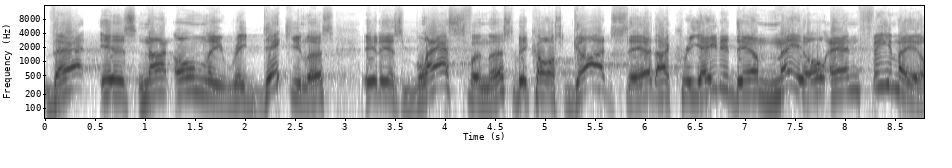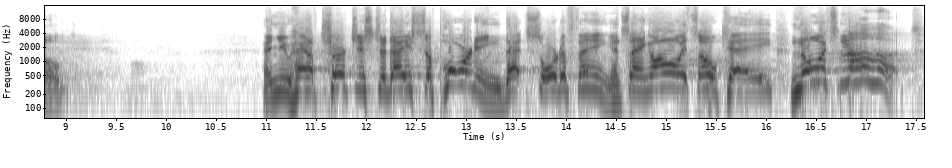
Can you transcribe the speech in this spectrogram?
That is not only ridiculous, it is blasphemous because God said, I created them male and female. And you have churches today supporting that sort of thing and saying, oh, it's okay. No, it's not.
